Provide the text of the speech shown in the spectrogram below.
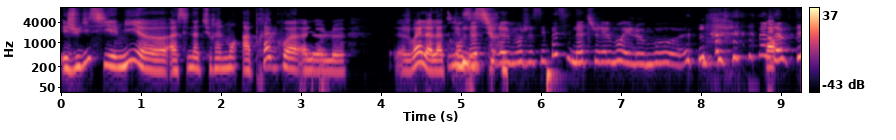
Et Julie s'y est mis euh, assez naturellement après, quoi. Le, euh, ouais, la, la transition. Naturellement, je sais pas si naturellement est le mot adapté.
